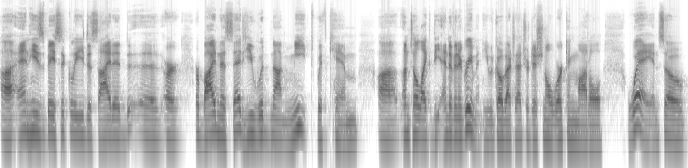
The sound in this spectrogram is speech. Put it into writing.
uh, and he's basically decided, uh, or or Biden has said he would not meet with Kim uh, until like the end of an agreement. He would go back to that traditional working model way, and so.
